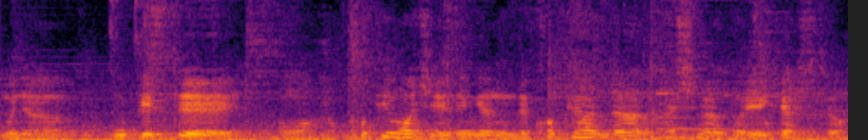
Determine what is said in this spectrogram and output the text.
뭐냐 오피스에 어, 커피 머신이 생겼는데 커피 한 잔 하시면서 얘기하시죠.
